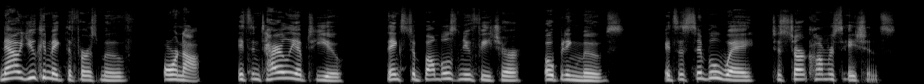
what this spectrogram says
Now you can make the first move or not. It's entirely up to you, thanks to Bumble's new feature, Opening Moves. It's a simple way to start conversations.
